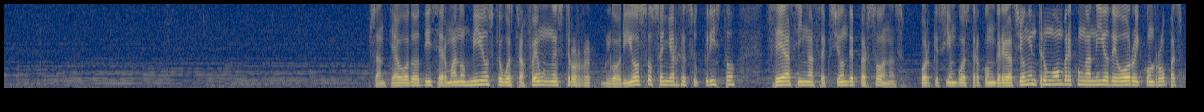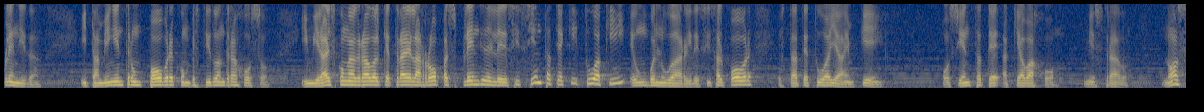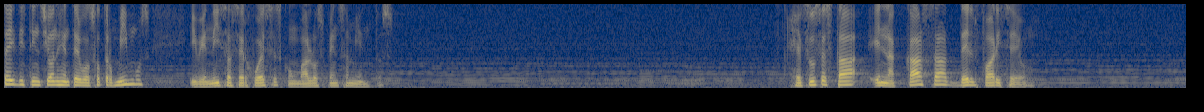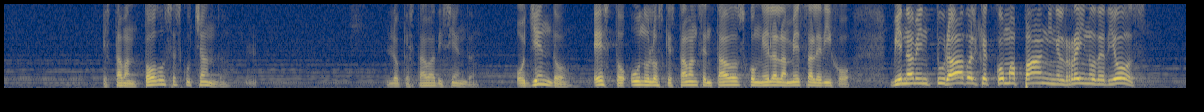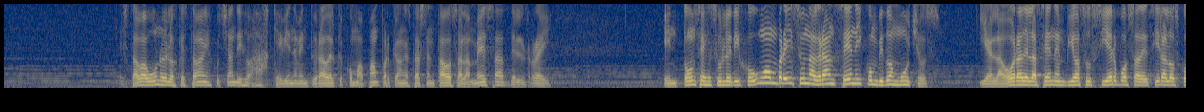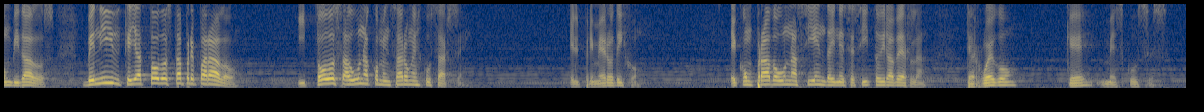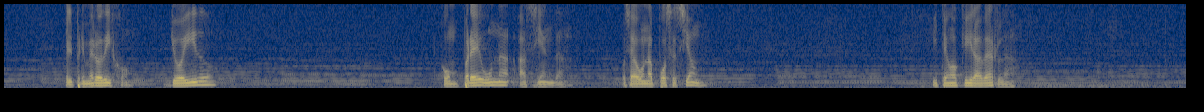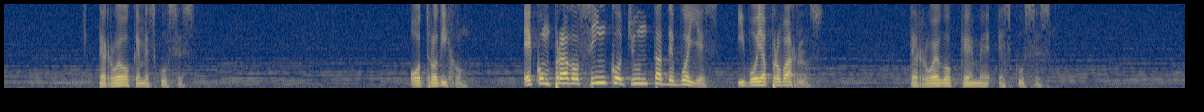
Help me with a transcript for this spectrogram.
Santiago 2 dice, hermanos míos, que vuestra fe en nuestro glorioso Señor Jesucristo sea sin acepción de personas, porque si en vuestra congregación entra un hombre con anillo de oro y con ropa espléndida, y también entra un pobre con vestido andrajoso, y miráis con agrado al que trae la ropa espléndida y le decís, siéntate aquí, tú aquí, en un buen lugar, y decís al pobre, estate tú allá en pie, o siéntate aquí abajo, mi estrado no hacéis distinciones entre vosotros mismos y venís a ser jueces con malos pensamientos. Jesús está en la casa del fariseo. Estaban todos escuchando lo que estaba diciendo. Oyendo esto, uno de los que estaban sentados con él a la mesa le dijo, Bienaventurado el que coma pan en el reino de Dios estaba uno de los que estaban escuchando y dijo, ah, qué bienaventurado el que coma pan porque van a estar sentados a la mesa del rey. Entonces Jesús le dijo, un hombre hizo una gran cena y convidó a muchos. Y a la hora de la cena envió a sus siervos a decir a los convidados, venid que ya todo está preparado. Y todos a una comenzaron a excusarse. El primero dijo, he comprado una hacienda y necesito ir a verla. Te ruego que me excuses. El primero dijo, yo he ido, compré una hacienda, o sea, una posesión, y tengo que ir a verla. Te ruego que me excuses. Otro dijo, he comprado cinco yuntas de bueyes y voy a probarlos. Te ruego que me excuses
